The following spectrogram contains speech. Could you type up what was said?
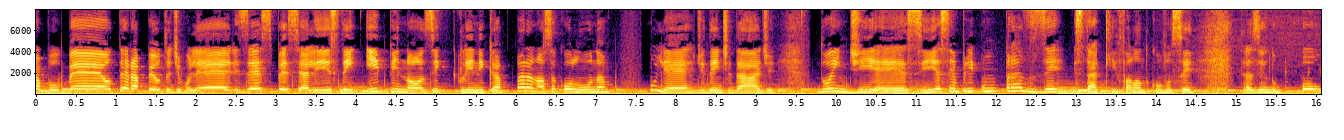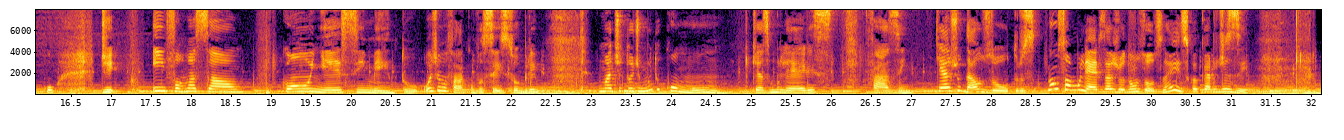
Raquel Poubel, terapeuta de mulheres, especialista em hipnose clínica para nossa coluna Mulher de Identidade do ES. E é sempre um prazer estar aqui falando com você, trazendo um pouco de informação, conhecimento. Hoje eu vou falar com vocês sobre uma atitude muito comum que as mulheres fazem que é ajudar os outros. Não só mulheres ajudam os outros, não é isso que eu quero dizer.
